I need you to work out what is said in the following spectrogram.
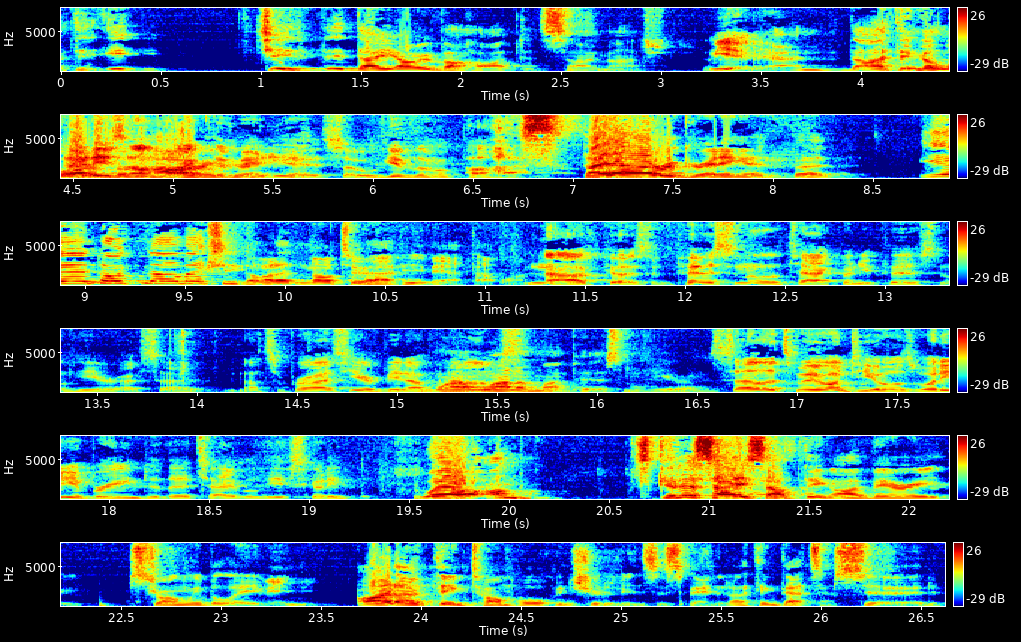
think it, gee, they overhyped it so much. Yeah. and I think a lot That of them are regretting media, it. so we'll give them a pass. They are regretting it, but yeah, not no, I'm actually not not too happy about that one. No, of course, a personal attack on your personal hero. So not surprised you're a bit up. One, one of my personal heroes. So let's move on to yours. What are you bringing to the table here, Scotty? Well, I'm going to say something I very strongly believe in. I don't think Tom Hawkins should have been suspended. I think that's absurd.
